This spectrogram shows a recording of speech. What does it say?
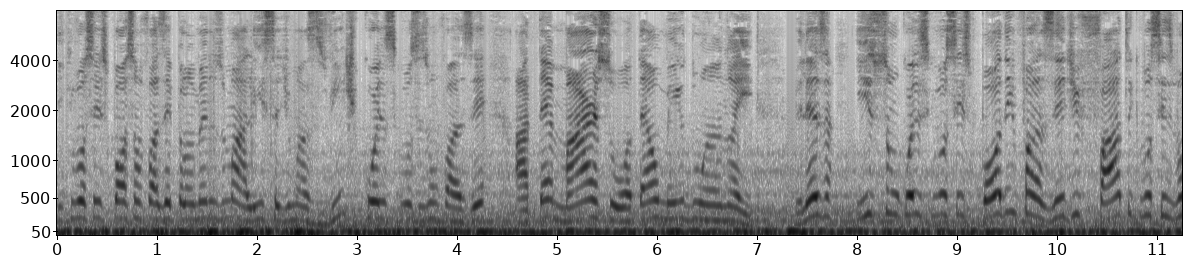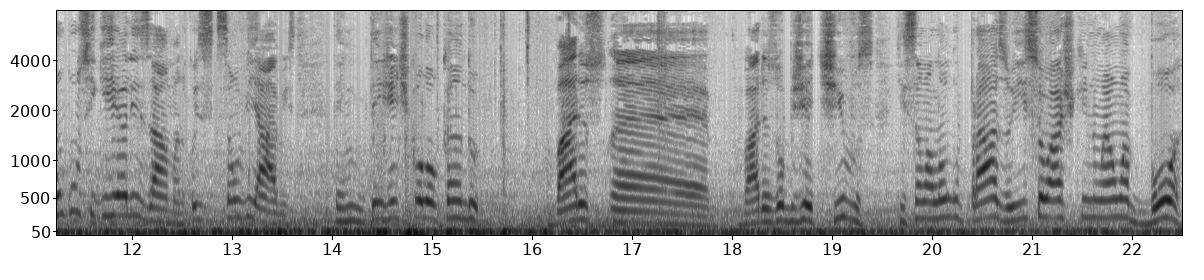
e que vocês possam fazer pelo menos uma lista de umas 20 coisas que vocês vão fazer até março ou até o meio do ano aí beleza? Isso são coisas que vocês podem fazer de fato e que vocês vão conseguir realizar, mano. Coisas que são viáveis. Tem, tem gente colocando vários, é, vários objetivos que são a longo prazo e isso eu acho que não é uma boa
